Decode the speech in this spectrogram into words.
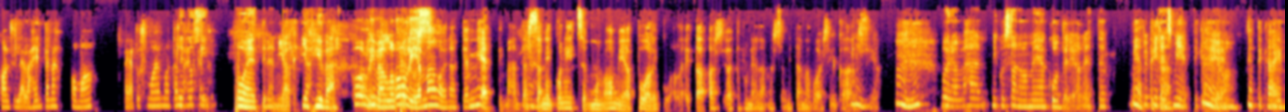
on sille lähimpänä omaa ajatusmaailmaa tällä Oli hetkellä. Poeettinen ja, ja hyvä, oli, hyvä lopetus. Oli, ja mä aloin oikein miettimään tässä niin kuin itse mun omia puolikuolleita asioita mun elämässä, mitä mä voisin karsia. Niin. Mm-hmm. Voidaan vähän niin kuin sanoa meidän kuuntelijalle, että miettikää. pitäisi miettikää. Niin. Joo. Miettikää, mm.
